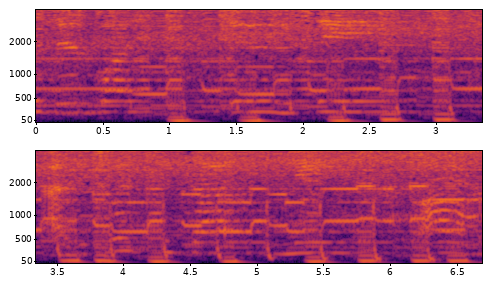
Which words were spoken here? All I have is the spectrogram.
wizard, what do you see? As you twist the tiles beneath our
